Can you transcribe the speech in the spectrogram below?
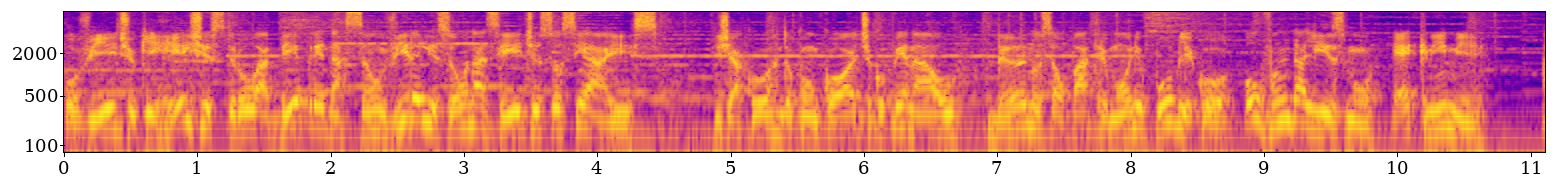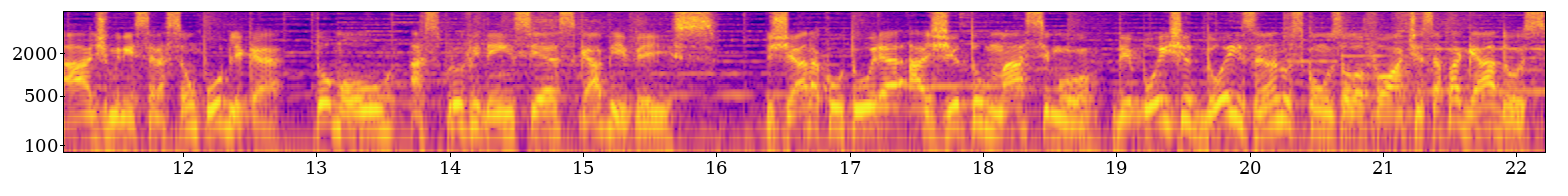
O vídeo que registrou a depredação viralizou nas redes sociais. De acordo com o Código Penal, danos ao patrimônio público ou vandalismo é crime. A administração pública tomou as providências cabíveis. Já na cultura, agito máximo. Depois de dois anos com os holofotes apagados,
